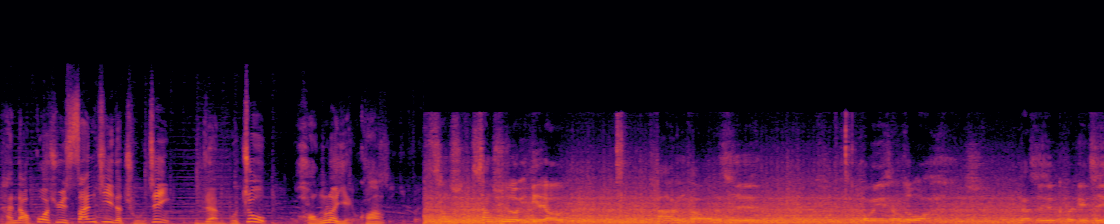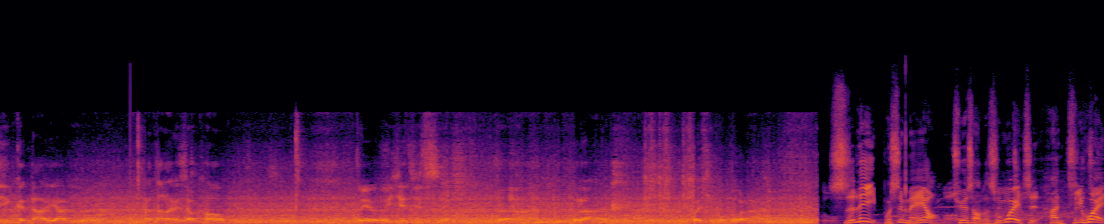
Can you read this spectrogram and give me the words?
谈到过去三季的处境，忍不住红了眼眶。上去上去之后一定要打很好，可是后面就想说哇，那是会给自己更大的压力了。那当然是要靠队友的一些支持啊，对啊，不然。实力不是没有，缺少的是位置和机会。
